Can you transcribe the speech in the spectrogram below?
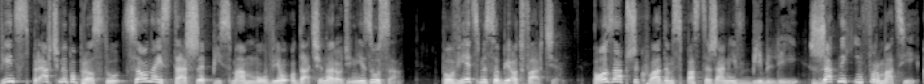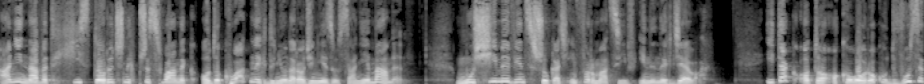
Więc sprawdźmy po prostu, co najstarsze pisma mówią o dacie narodzin Jezusa. Powiedzmy sobie otwarcie – Poza przykładem z pasterzami w Biblii, żadnych informacji, ani nawet historycznych przesłanek o dokładnych dniu narodzin Jezusa nie mamy. Musimy więc szukać informacji w innych dziełach. I tak oto około roku 200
